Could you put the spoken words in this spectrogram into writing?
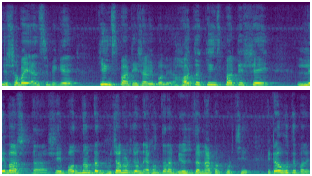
যে সবাই এনসিপিকে কিংস পার্টি হিসাবে বলে। হয়তো কিংস পার্টির সেই লেবাসটা, সেই বদনামটা ঘুচানোর জন্য এখন তারা বিরোধিতা নাটক করছে। এটাও হতে পারে।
